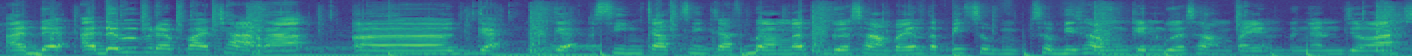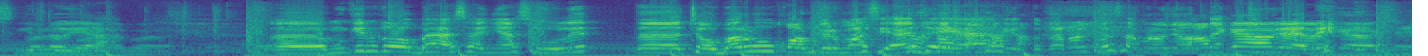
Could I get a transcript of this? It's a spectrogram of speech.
ada ada beberapa cara uh, gak gak singkat singkat banget gue sampaikan tapi se- sebisa mungkin gue sampaikan dengan jelas gitu Boleh, ya boleh, boleh. Eh, mungkin kalau bahasanya sulit eh, coba lu konfirmasi aja ya gitu karena gue sambil nyontek Oke, juga oke, nih oke, oke.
